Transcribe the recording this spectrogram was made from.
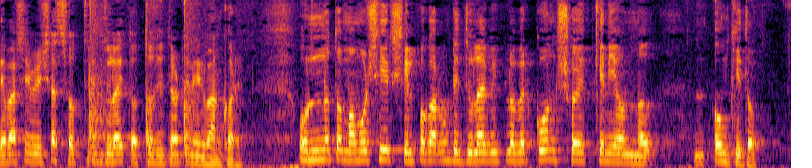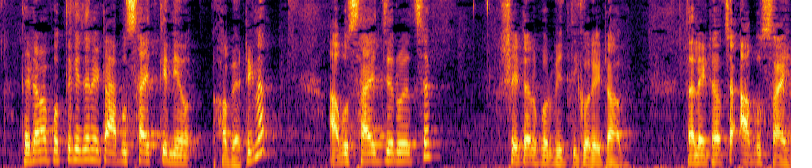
দেবাশিস বিশ্বাস ছত্রিশ জুলাই তথ্যচিত্রটি নির্মাণ করেন। উন্নত মমশির শিল্পকর্মটি জুলাই বিপ্লবের কোন শহীদকে নিয়ে অন্য, অঙ্কিত? তো এটা আমরা প্রত্যেকে জানি, এটা আবু সাইদকে নিয়ে হবে, ঠিক না? আবু সাইদ যে রয়েছে সেটার উপর ভিত্তি করে এটা হবে। তাহলে এটা হচ্ছে আবু সাইদ।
